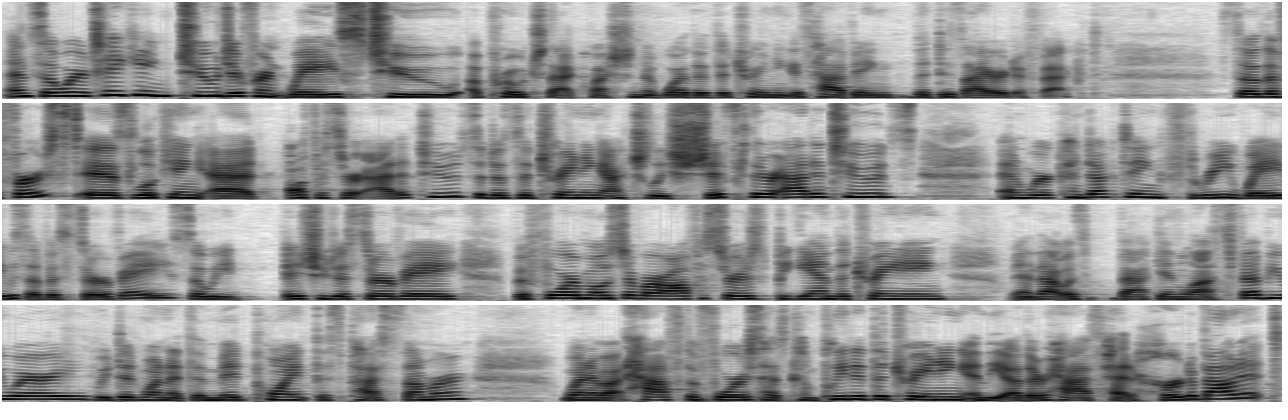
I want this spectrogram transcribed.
And so we're taking two different ways to approach that question of whether the training is having the desired effect. So the first is looking at officer attitudes. So does the training actually shift their attitudes? And we're conducting three waves of a survey. So we issued a survey before most of our officers began the training, and that was back in last February. We did one at the midpoint this past summer when about half the force has completed the training and the other half had heard about it.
